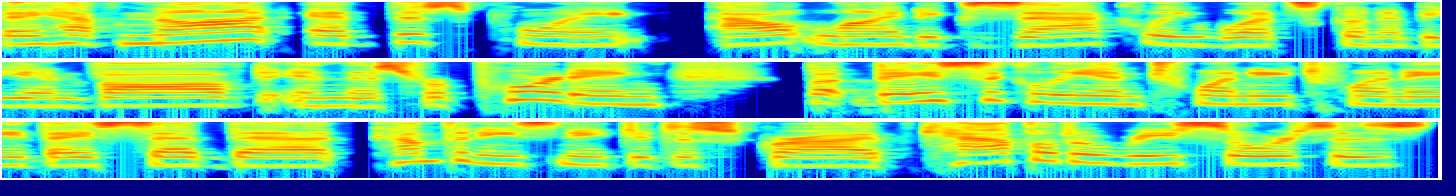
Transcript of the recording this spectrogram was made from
they have not at this point outlined exactly what's going to be involved in this reporting, but basically in 2020, they said that companies need to describe capital resources,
